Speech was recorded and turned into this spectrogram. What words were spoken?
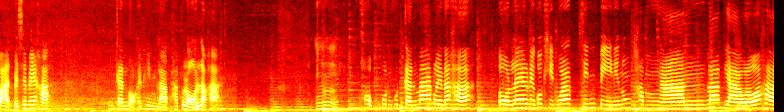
ฝาดไปใช่ไหมคะคุณกันบอกให้พิมพ์ลาพักร้อนเหรอคะ อืม ขอบคุณคุณกันมากเลยนะคะ ตอนแรกเนี่ยก็คิดว่าสิ้นปีนี้ต้องทำงานลากยาวแล้วอะค่ะ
